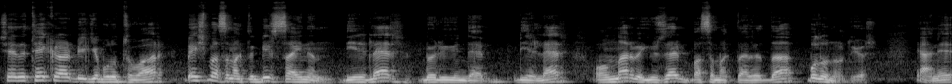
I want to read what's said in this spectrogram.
Şimdi tekrar bilgi bulutu var. 5 basamaklı bir sayının birler bölüğünde birler, onlar ve yüzler basamakları da bulunur diyor. Yani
